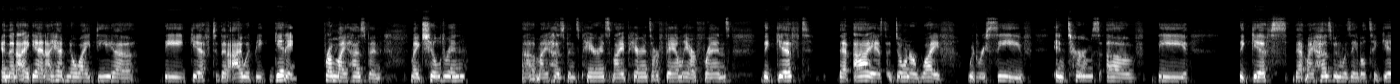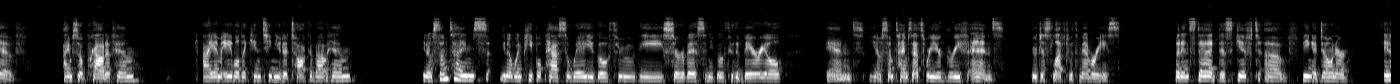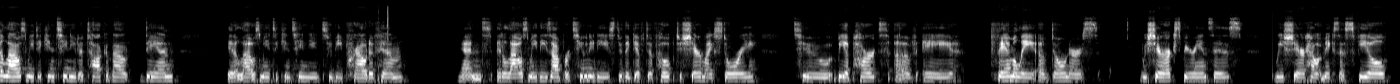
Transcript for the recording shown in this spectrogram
And then I, again, I had no idea the gift that I would be getting from my husband, my children, uh, my husband's parents, my parents, our family, our friends, the gift that I, as a donor wife, would receive in terms of the the gifts that my husband was able to give. I'm so proud of him. I am able to continue to talk about him. You know, sometimes, you know, when people pass away, you go through the service and you go through the burial, and, you know, sometimes that's where your grief ends. You're just left with memories. But instead, this gift of being a donor, it allows me to continue to talk about Dan. It allows me to continue to be proud of him. And it allows me these opportunities through the gift of hope to share my story, to be a part of a family of donors. We share our experiences, we share how it makes us feel.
